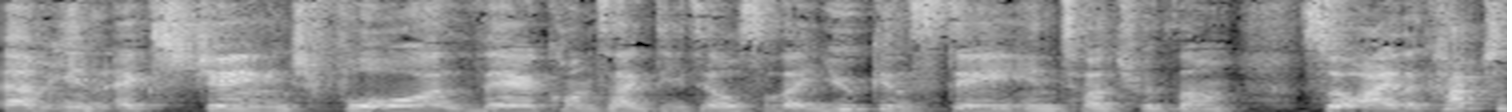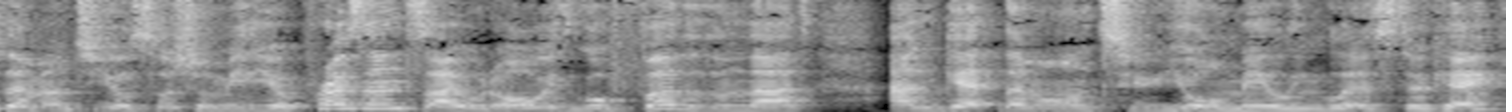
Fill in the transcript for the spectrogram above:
um, in exchange for their contact details so that you can stay in touch with them. So either capture them onto your social media presence. I would always go further than that and get them onto your mailing list. Okay.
